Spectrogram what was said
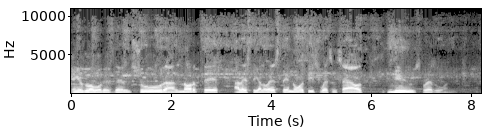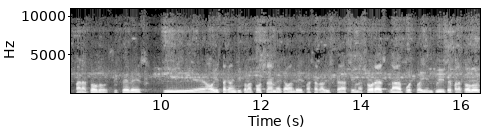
en el globo, desde el sur al norte, al este y al oeste, north, east, west and south. News for everyone. Para todos ustedes. Y eh, hoy está calentito la cosa, me acaban de pasar la lista hace unas horas, la he puesto ahí en Twitter para todos.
